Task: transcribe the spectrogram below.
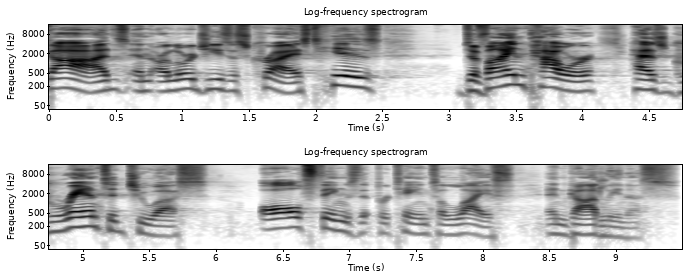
God's and our Lord Jesus Christ, his divine power has granted to us all things that pertain to life and godliness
